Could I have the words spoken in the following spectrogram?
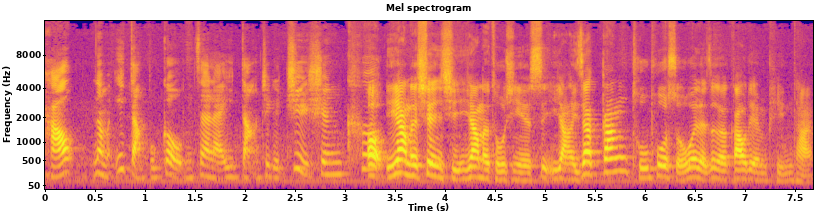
好，那么一档不够，我们再来一档这个智深科。哦，一样的线型，一样的图形，也是一样，你在刚突破所谓的这个高点平台。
